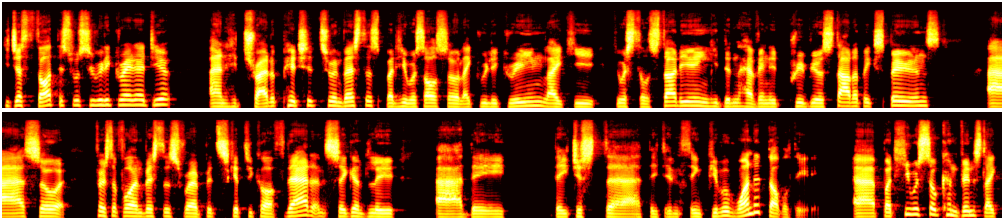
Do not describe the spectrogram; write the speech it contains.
he just thought this was a really great idea, and he tried to pitch it to investors, but he was also like really green, like he he was still studying, he didn't have any previous startup experience. Uh, so first of all, investors were a bit skeptical of that, and secondly, uh, they they just uh, they didn't think people wanted double dating. Uh, but he was so convinced, like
